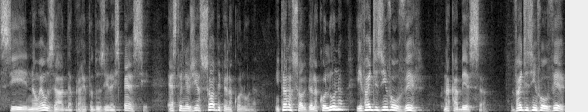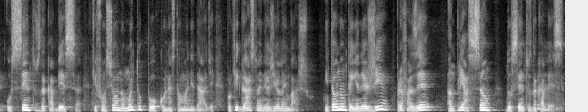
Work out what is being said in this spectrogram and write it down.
se não é usada para reproduzir a espécie, esta energia sobe pela coluna. Então ela sobe pela coluna e vai desenvolver na cabeça, vai desenvolver os centros da cabeça que funcionam muito pouco nesta humanidade, porque gastam energia lá embaixo. Então não tem energia para fazer ampliação dos centros da cabeça.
